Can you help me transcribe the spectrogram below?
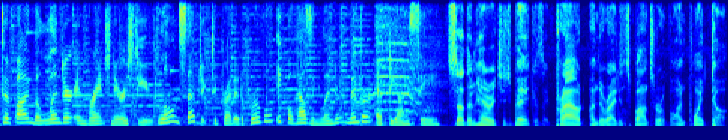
to find the lender and branch nearest you. Loan subject to credit approval, equal housing lender, member FDIC. Southern Heritage Bank is a proud underwriting sponsor of On Point Talk.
